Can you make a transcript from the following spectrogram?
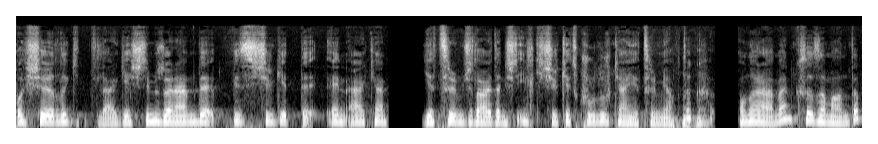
başarılı gittiler. Geçtiğimiz dönemde biz şirkette en erken yatırımcılardan işte ilk şirket kurulurken yatırım yaptık. Hı hı. Ona rağmen kısa zamanda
